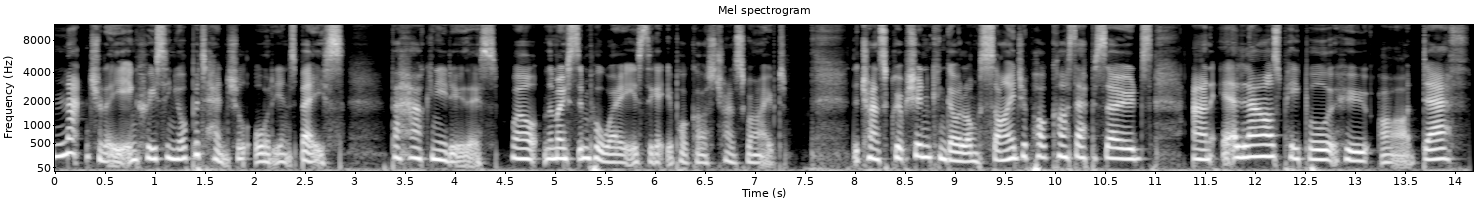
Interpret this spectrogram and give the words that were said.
naturally increasing your potential audience base. But how can you do this? Well, the most simple way is to get your podcast transcribed. The transcription can go alongside your podcast episodes and it allows people who are deaf,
